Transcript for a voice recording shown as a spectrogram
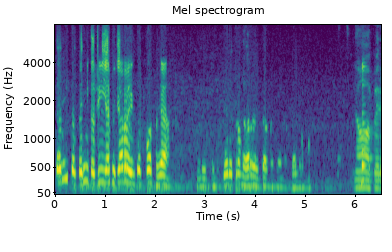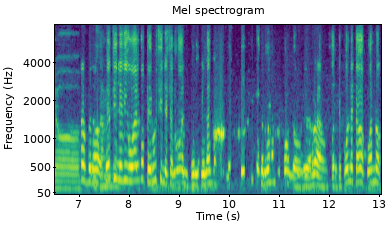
Perito, Perito, sí, ya, se- ya reventó el pozo, ya. El, el me va a reventar mañana. dale. No, pero. No, pero yo sí le digo algo, Perú sí le salvó el, el, el año. Perú sí le salvó el año Polo, de verdad, porque Polo estaba jugando,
